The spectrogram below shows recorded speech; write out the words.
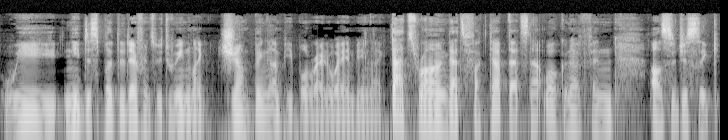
we need to split the difference between like jumping on people right away and being like that's wrong that's fucked up that's not woke enough and also just like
